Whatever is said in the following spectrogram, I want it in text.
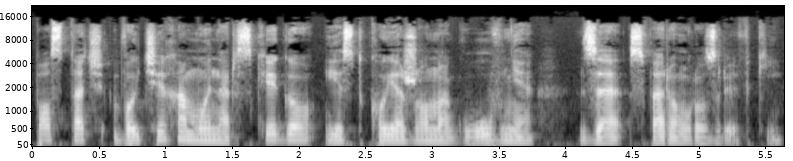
postać Wojciecha Młynarskiego jest kojarzona głównie ze sferą rozrywki.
